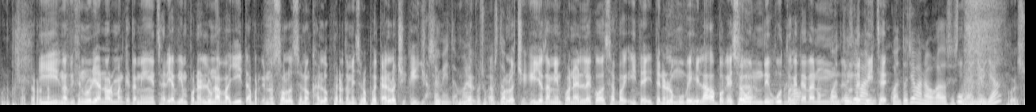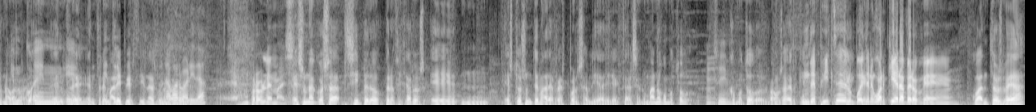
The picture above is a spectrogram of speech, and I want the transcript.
Bueno, pues al perro Y también. nos dice Nuria Norman que también estaría bien ponerle unas vallitas, porque no solo se nos caen los perros, también se nos puede caer los chiquillos. También, hombre, por supuesto. A los chiquillos también ponerle cosas y, te- y tenerlos muy vigilados, porque eso es un disgusto Bueno, que te dan un, ¿Cuántos en un llevan, despiste. ¿Cuántos llevan ahogados este Uf, año ya? Pues una barbaridad. en- entre, en- entre mar y piscina es una, Una barbaridad. Es un problema eso. Es una cosa, sí, pero, pero fijaros, eh, mm, esto es un tema de responsabilidad directa del ser humano, como todo. Sí. Como todos. Vamos a ver. que- un despiste que- lo puede que- tener cualquiera, pero que. ¿Cuántos vea?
